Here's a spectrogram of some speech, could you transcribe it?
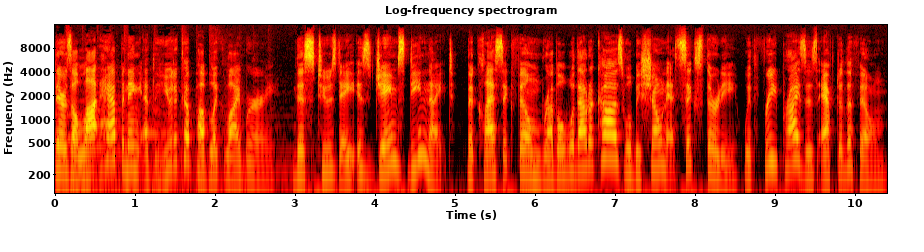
There's a lot happening at the Utica Public Library. This Tuesday is James Dean Night. The classic film Rebel Without a Cause will be shown at 6:30 with free prizes after the film.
